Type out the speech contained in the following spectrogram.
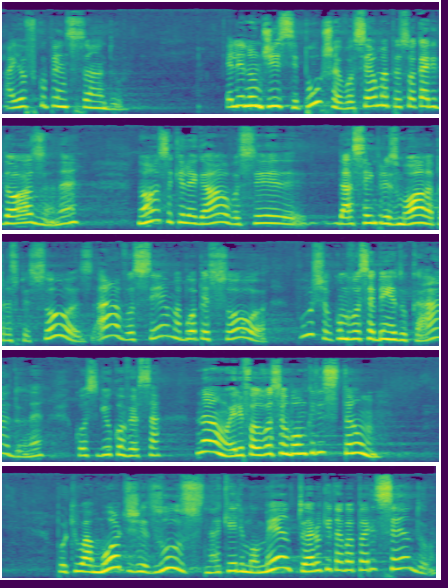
Aí eu fico pensando, ele não disse, puxa, você é uma pessoa caridosa, né? Nossa, que legal, você dá sempre esmola para as pessoas. Ah, você é uma boa pessoa. Puxa, como você é bem educado, né? Conseguiu conversar. Não, ele falou, você é um bom cristão. Porque o amor de Jesus, naquele momento, era o que estava aparecendo.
